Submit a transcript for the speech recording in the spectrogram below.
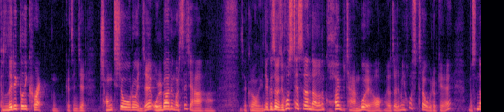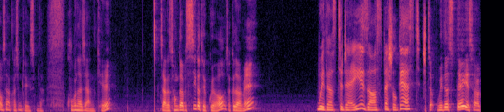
politically correct. 음, 그래서 이제 정치적으로 이제 올바른 걸 쓰자. 아, 자, 그런 근데 그래서 이제 호스테스라는 단어는 거의 잘 안 보여요. 여자들이 호스트라고 이렇게 뭐 쓴다고 생각하시면 되겠습니다. 구분하지 않게. 자, 그래서 정답이 C가 됐고요. 자, 그다음에 With us today is our special guest. 자, with us today is our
